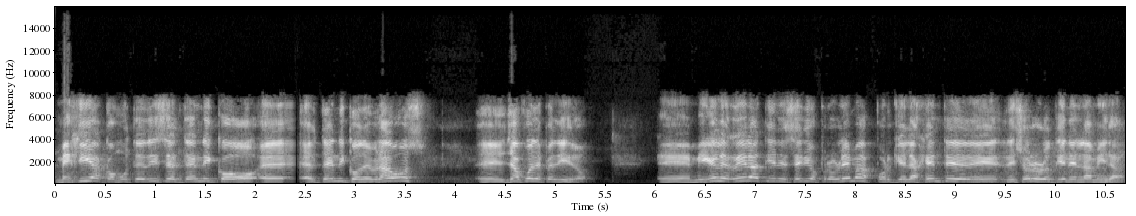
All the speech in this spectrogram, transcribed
Mejía, como usted dice, el técnico, eh, el técnico de Bravos, eh, ya fue despedido. Eh, Miguel Herrera tiene serios problemas porque la gente de, de Lloro lo tiene en la mira.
